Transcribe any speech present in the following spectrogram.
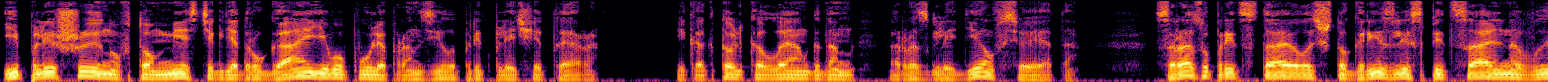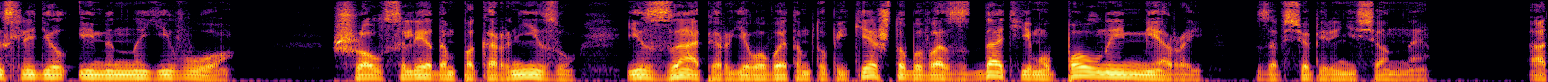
и плешину в том месте, где другая его пуля пронзила предплечье Терра. И как только Лэнгдон разглядел все это, сразу представилось, что Гризли специально выследил именно его — шел следом по карнизу и запер его в этом тупике, чтобы воздать ему полной мерой за все перенесенное. А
